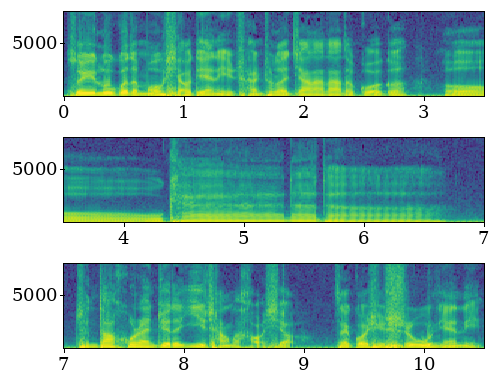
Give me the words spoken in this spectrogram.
所以路过的某小店里传出了加拿大的国歌。Oh Canada！陈达忽然觉得异常的好笑。在过去十五年里，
